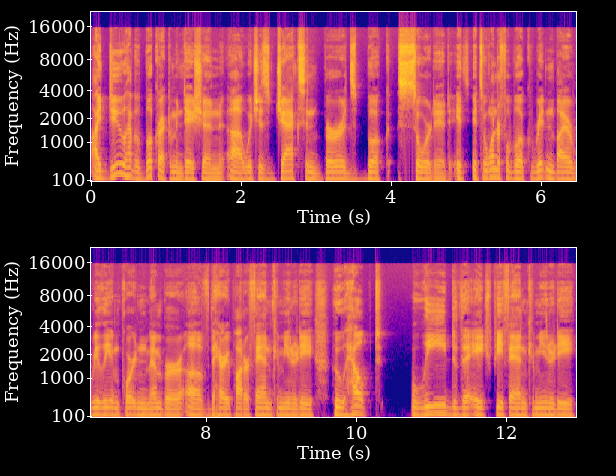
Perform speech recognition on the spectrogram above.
I do have a book recommendation, uh, which is Jackson Bird's book Sorted. It's it's a wonderful book written by a really important member of the Harry Potter fan community who helped lead the HP fan community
